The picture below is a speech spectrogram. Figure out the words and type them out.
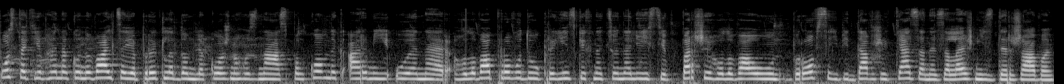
Постать Євгена Коновальця є прикладом для кожного з нас. Полковник армії УНР, голова проводу українських націоналістів, перший голова ОУН боровся і віддав життя за незалежність держави.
